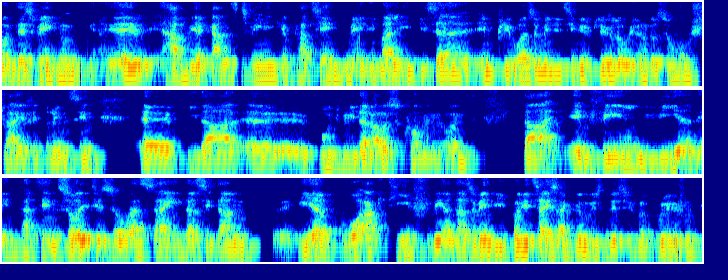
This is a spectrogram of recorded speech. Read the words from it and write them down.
Und deswegen äh, haben wir ganz wenige Patienten, wenn die mal in dieser MPU, also medizinisch-psychologischen Untersuchungsschleife drin sind, äh, die da äh, gut wieder rauskommen. Und da empfehlen wir den Patienten, sollte sowas sein, dass sie dann eher proaktiv werden. Also wenn die Polizei sagt, wir müssen das überprüfen,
